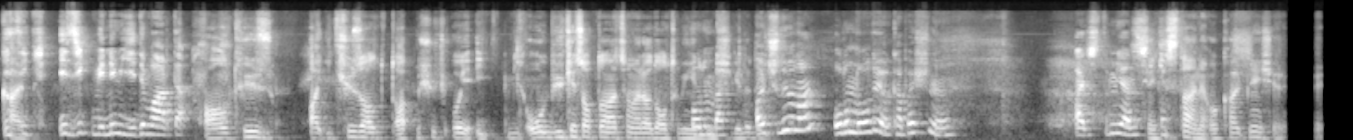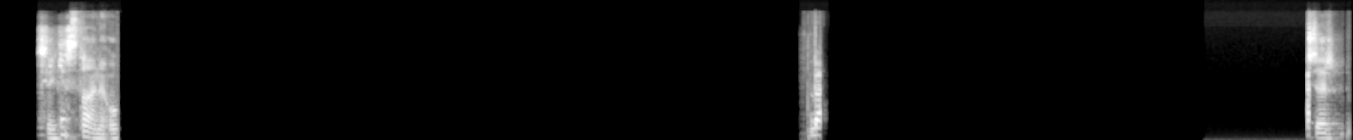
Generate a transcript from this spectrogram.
Kalp. Ezik, ezik benim 7 vardı. 600 ay 263 o o büyük hesaptan açsam herhalde 6020 Oğlum bak gelir de. açılıyor lan. Oğlum ne oluyor? Kapa şunu. Açtım yanlışlıkla. 8 tane o kalp ne işe yarıyor? 8 tane o Arkadaşlar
